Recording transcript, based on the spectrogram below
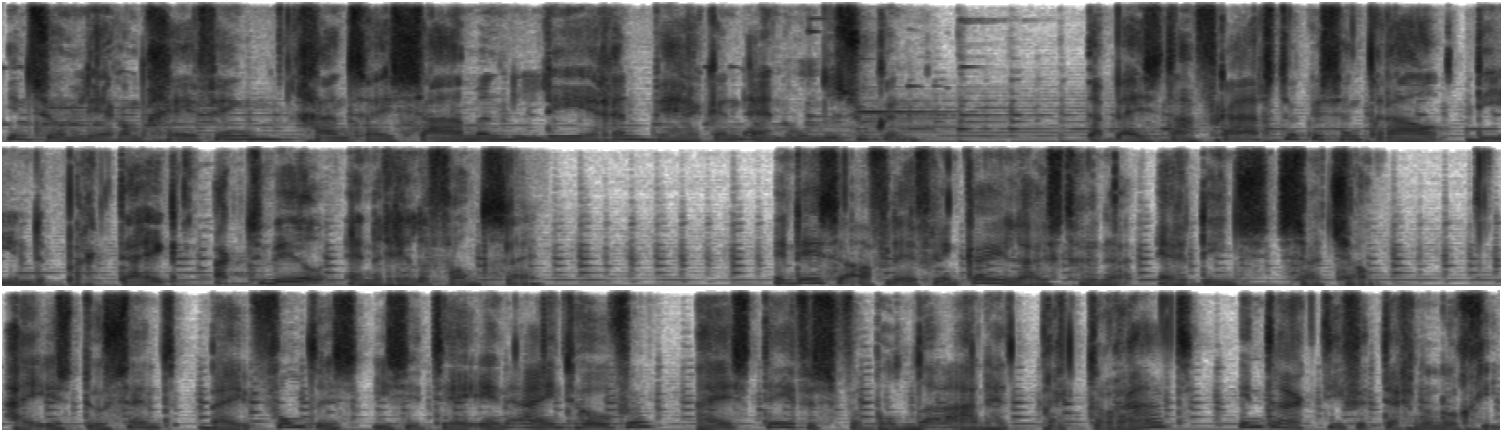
In zo'n leeromgeving gaan zij samen leren, werken en onderzoeken. Daarbij staan vraagstukken centraal die in de praktijk actueel en relevant zijn. In deze aflevering kan je luisteren naar Erdinç Sachan. Hij is docent bij Fontis ICT in Eindhoven. Hij is tevens verbonden aan het Prectoraat Interactieve Technologie.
